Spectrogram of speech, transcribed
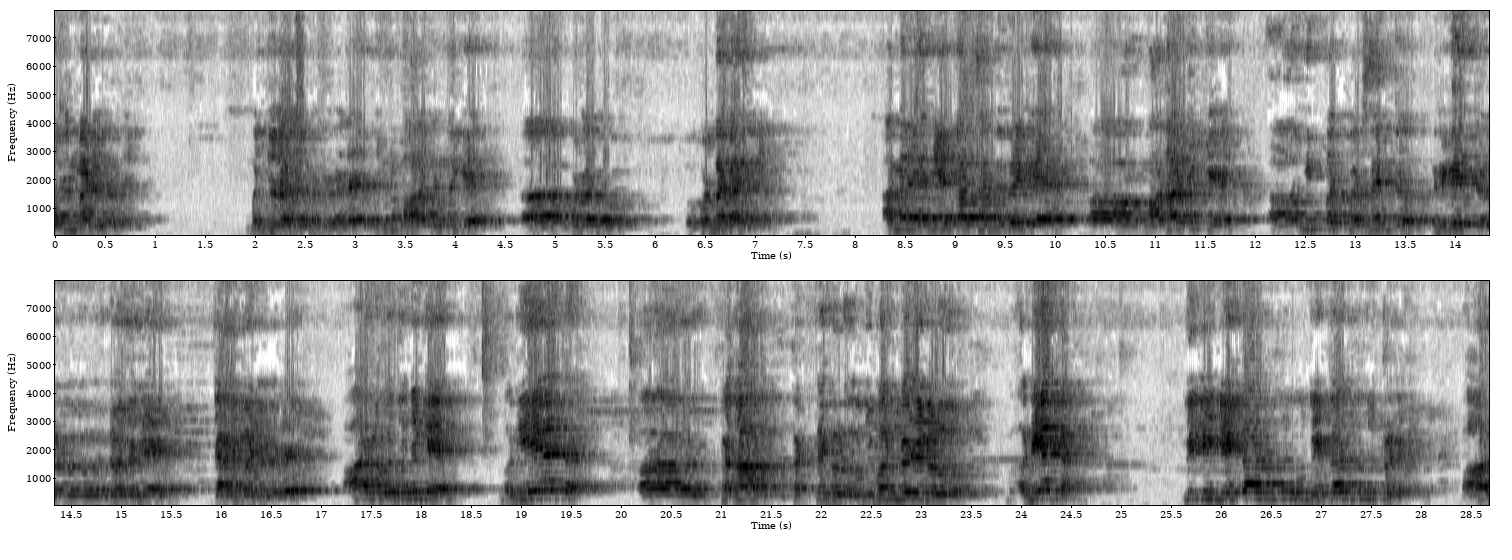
ಇದನ್ನ ಮಾಡಿದ್ದಾರೆ. ಮಂಜೂರಾತಿ ಕೊಟ್ಟಿದ್ದಾರೆ ಇನ್ನು ಬಹಳ ಜನರಿಗೆ ಕೊಡೋದು ಕೊಡಬೇಕಾಗಿದೆ. ಆಮೇಲೆ ನೇಕಾರ ಸಂಘಗಳಿಗೆ ಮಾರಾಟಕ್ಕೆ ಇಪ್ಪತ್ತು ಪರ್ಸೆಂಟ್ ರಿಬೇಟ್ ಯೋಜನೆ ಜಾರಿ ಮಾಡಿದ್ದಾರೆ. ಆ ಯೋಜನೆಗೆ ಅನೇಕ ಆ, ಕರ ಕಟ್ಟೆಗಳು ನಿಬಂಧನೆಗಳು ಅನೇಕ ಇಲ್ಲಿ ನೇಕಾರರು ನೇಕಾರರು ಇರ್ತಾರೆ. ಬಹಳ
